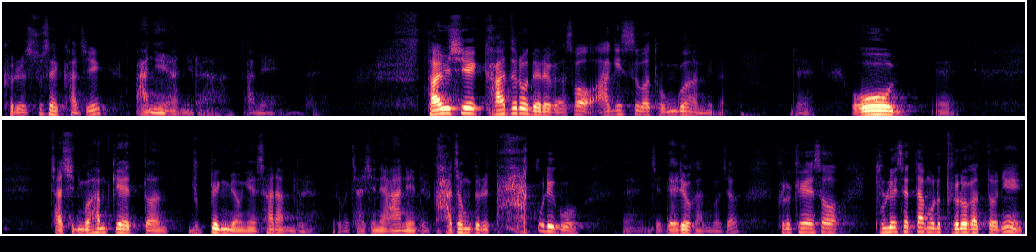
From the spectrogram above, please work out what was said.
그를 수색하지 아니하니라. 아멘. 네. 다윗이 가드로 내려가서 아기스와 동거합니다. 온 예, 자신과 함께했던 600명의 사람들 그리고 자신의 아내들 가정들을 다 꾸리고 예, 이제 내려간 거죠. 그렇게 해서 블레셋 땅으로 들어갔더니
